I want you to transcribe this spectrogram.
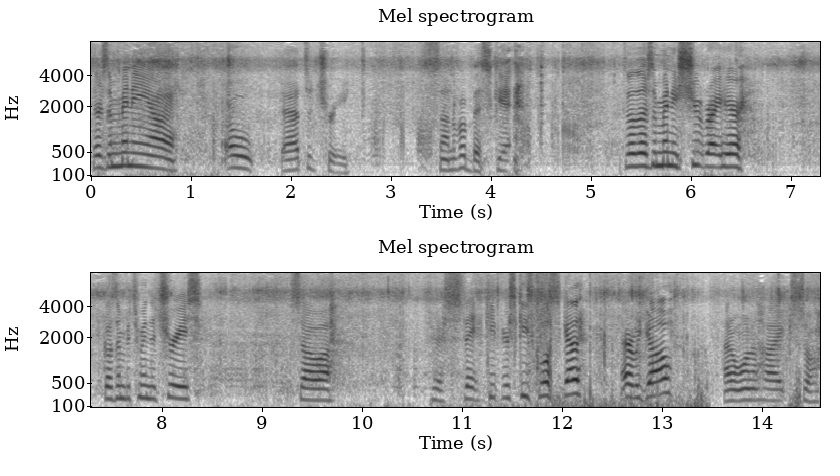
there's a mini. Uh, oh, that's a tree. Son of a biscuit. So there's a mini chute right here. Goes in between the trees. So uh, just stay, keep your skis close together. There we go. I don't want to hike, so I'm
